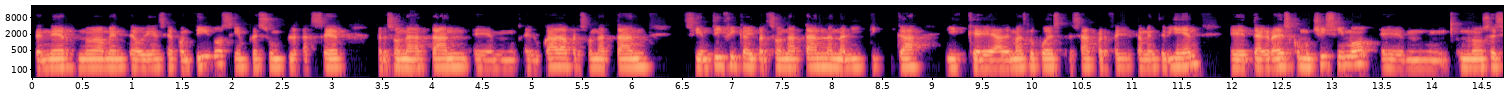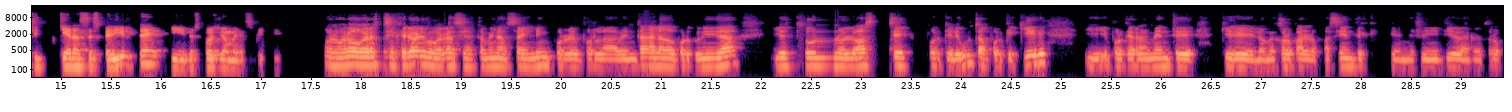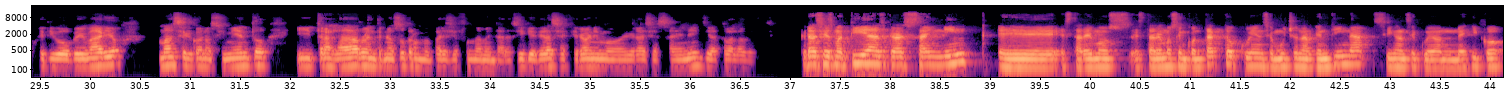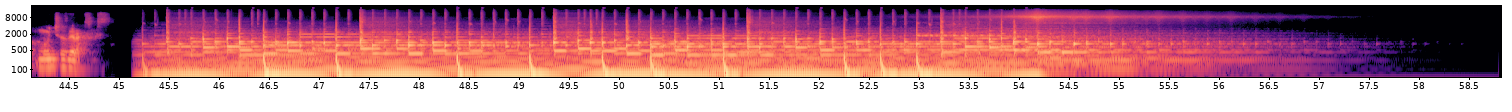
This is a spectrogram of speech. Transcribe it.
tener nuevamente audiencia contigo. Siempre es un placer persona tan em, educada, persona tan científica y persona tan analítica y que además lo puede expresar perfectamente bien. Eh, te agradezco muchísimo. Em, no sé si quieras despedirte y después yo me despido. Bueno, bueno, gracias Jerónimo, gracias también a Sailink por, por la ventana de oportunidad. Y esto uno lo hace porque le gusta, porque quiere y porque realmente quiere lo mejor para los pacientes, que en definitiva es nuestro objetivo primario, más el conocimiento y trasladarlo entre nosotros me parece fundamental. Así que gracias Jerónimo y gracias a y a toda la audiencia. Gracias Matías, gracias a eh, estaremos, estaremos en contacto, cuídense mucho en Argentina, síganse cuidando en México, muchas gracias.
